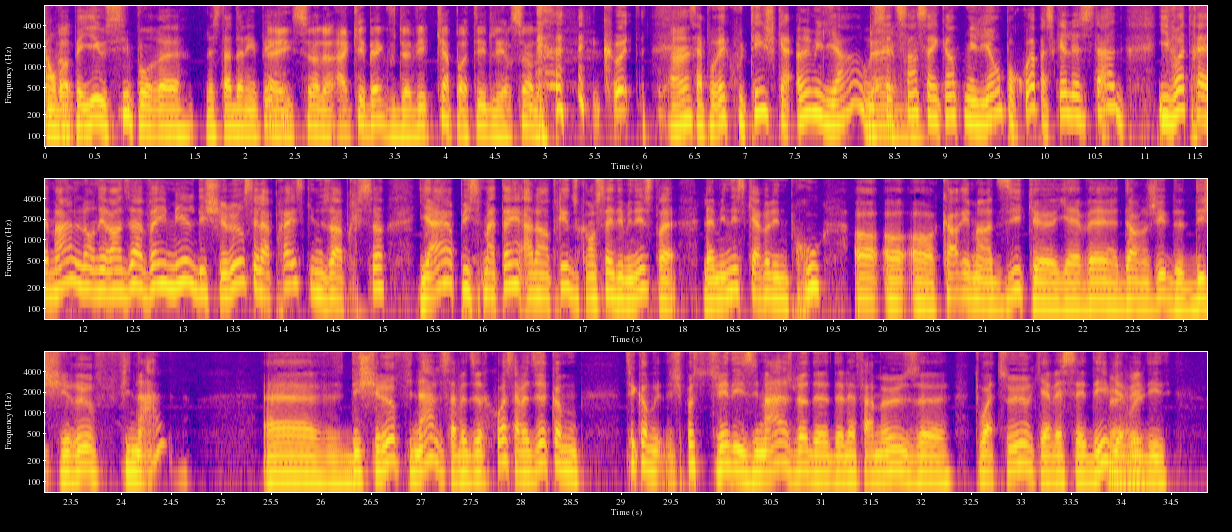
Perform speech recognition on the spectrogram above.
On va Ah, payer aussi pour euh, le stade olympique. Hey, ça, là, à Québec, vous devez capoter de lire ça, là. Écoute, Hein? ça pourrait coûter jusqu'à 1 milliard ou Ben 750 millions. Pourquoi? Parce que le stade, il va très mal. Là, on est rendu à 20 000 déchirures. C'est la presse qui nous a appris ça hier. Puis ce matin, à l'entrée du Conseil des ministres, la ministre Caroline Proux a, a- a carrément dit qu'il y avait un danger de déchirure finale. Euh, déchirure finale, ça veut dire quoi? Ça veut dire comme... Tu sais, comme, je sais pas si tu te souviens des images là, de, de la fameuse euh, toiture qui avait cédé, puis il y Ben avait oui. des...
